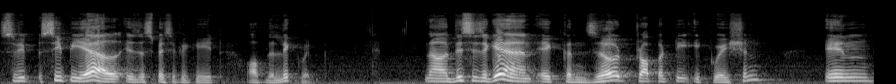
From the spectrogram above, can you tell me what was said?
CPL is the specific heat of the liquid. Now, this is again a conserved property equation in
